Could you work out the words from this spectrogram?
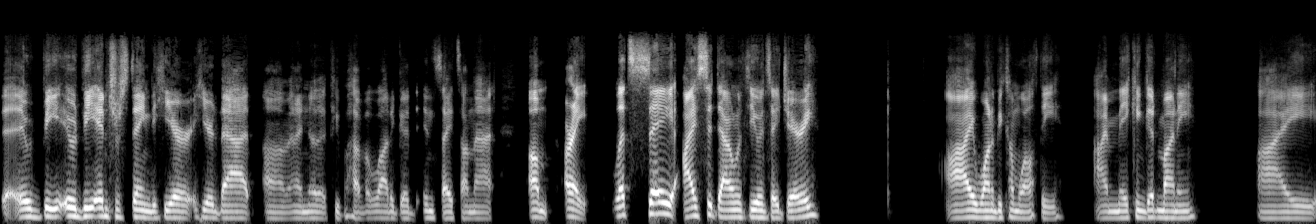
it would be it would be interesting to hear hear that. Um, and I know that people have a lot of good insights on that. Um, all right, let's say I sit down with you and say, Jerry, I want to become wealthy. I'm making good money. I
